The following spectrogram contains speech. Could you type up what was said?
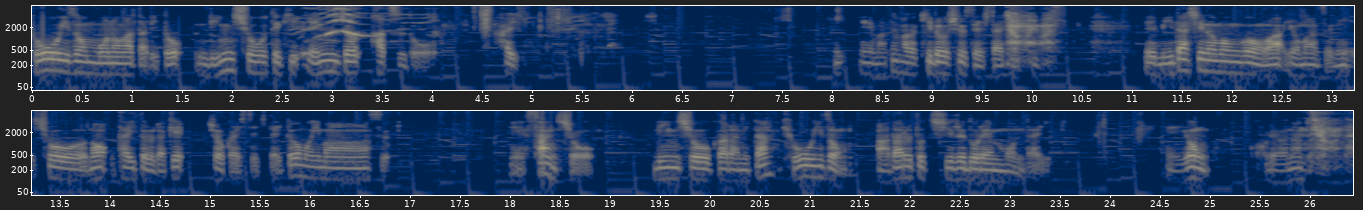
共依存物語と臨床的援助活動。はい。えー、またまた軌道修正したいと思います。え見出しの文言は読まずに、章のタイトルだけ紹介していきたいと思います。え3章、臨床から見た共依存、アダルトチルドレン問題。え4、これは何て読むんだ？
